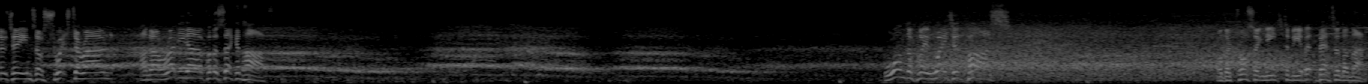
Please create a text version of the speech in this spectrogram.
Two teams have switched around and are ready now for the second half. Wonderfully weighted pass. Well, the crossing needs to be a bit better than that.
